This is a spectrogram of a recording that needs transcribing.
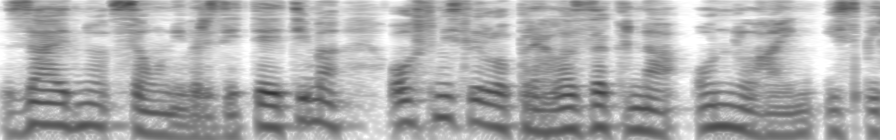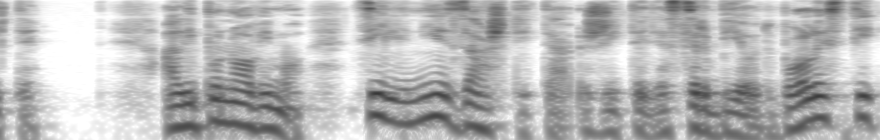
zajedno sa univerzitetima osmislilo prelazak na online ispite. Ali ponovimo, cilj nije zaštita žitelja Srbije od bolesti,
